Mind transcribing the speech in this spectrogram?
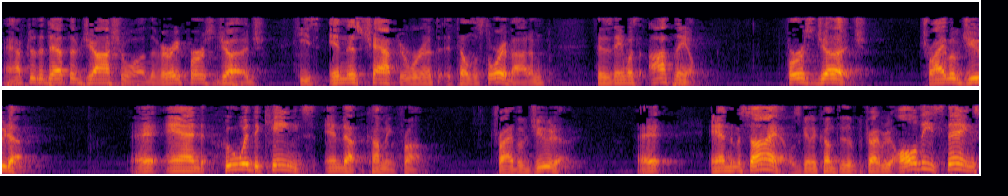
After the death of Joshua, the very first judge, he's in this chapter. We're going to tell the story about him. His name was Othniel. First judge, tribe of Judah. And who would the kings end up coming from? Tribe of Judah. And the Messiah was going to come through the tribe of Judah. All these things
